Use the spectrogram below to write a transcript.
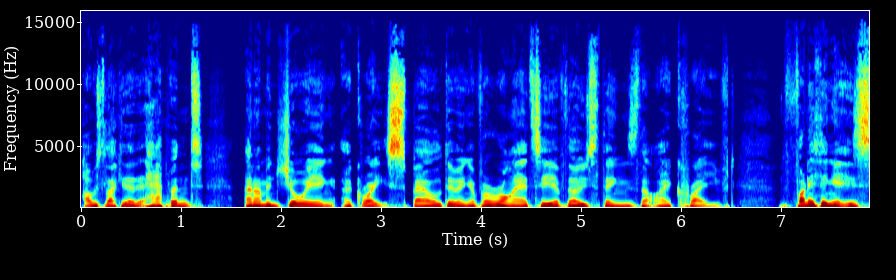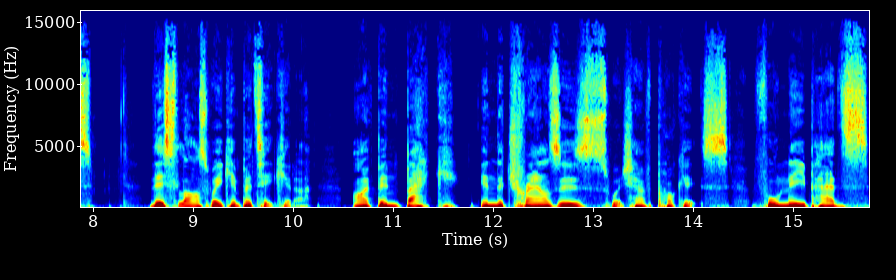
I was lucky that it happened, and I'm enjoying a great spell doing a variety of those things that I craved. Funny thing is, this last week in particular, I've been back in the trousers which have pockets for knee pads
